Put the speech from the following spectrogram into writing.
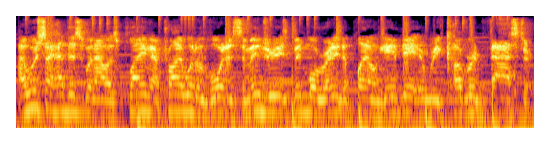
I wish I had this when I was playing. I probably would have avoided some injuries, been more ready to play on game day and recovered faster.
